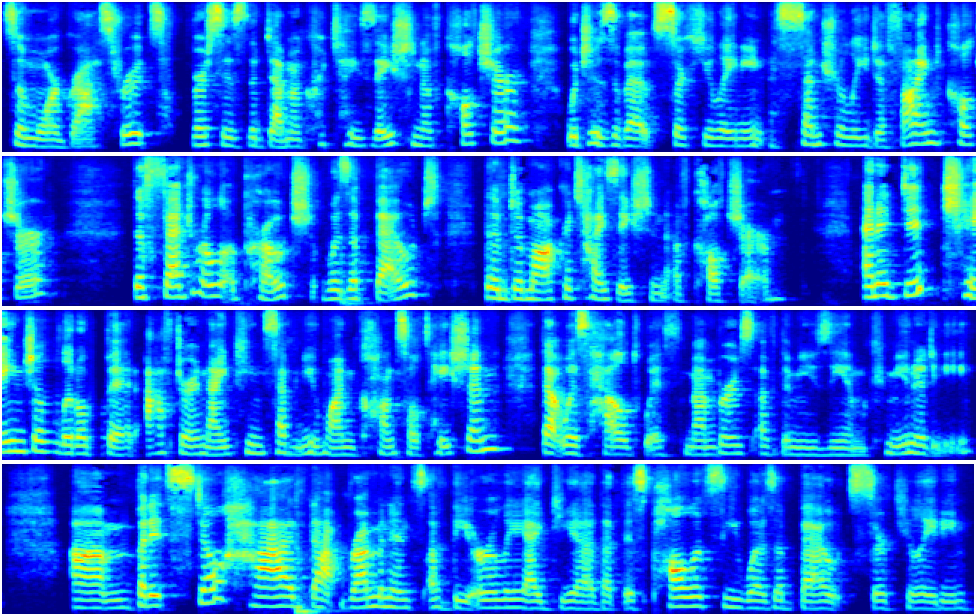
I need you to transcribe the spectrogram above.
so more grassroots, versus the democratization of culture, which is about circulating a centrally defined culture, the federal approach was about the democratization of culture. And it did change a little bit after a 1971 consultation that was held with members of the museum community. Um, but it still had that remnants of the early idea that this policy was about circulating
